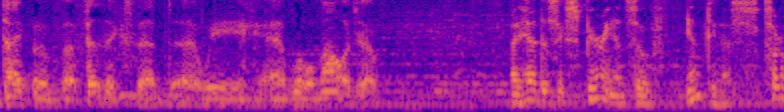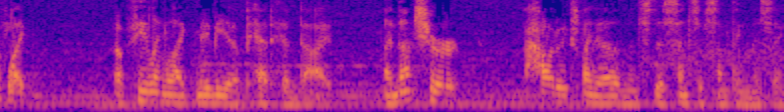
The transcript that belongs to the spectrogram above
type of uh, physics that uh, we have little knowledge of. I had this experience of emptiness, sort of like a feeling like maybe a pet had died. I'm not sure how to explain it other than this sense of something missing.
